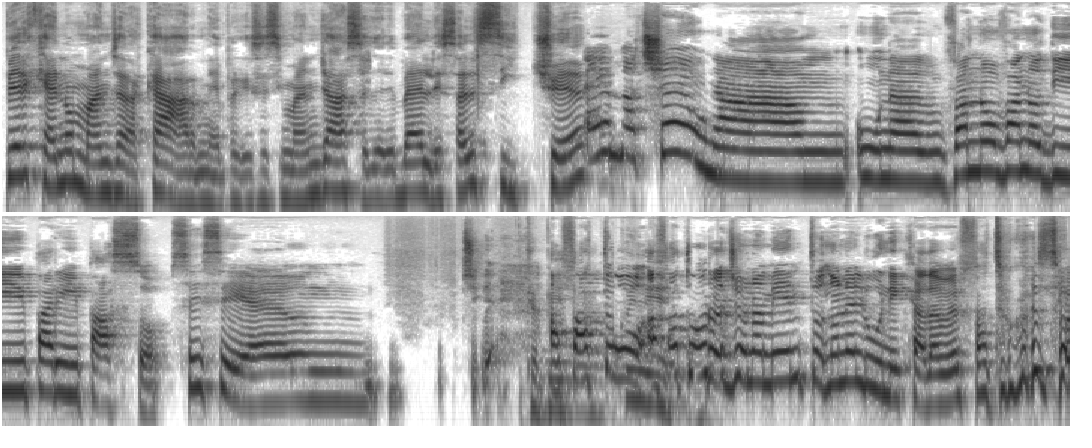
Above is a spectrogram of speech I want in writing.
perché non mangia la carne perché se si mangiasse delle belle salsicce Eh, ma c'è una, una vanno, vanno di pari passo. Sì, sì, è Capito? ha, fatto, Quindi- ha fatto un ragionamento, non è l'unica ad aver fatto questo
